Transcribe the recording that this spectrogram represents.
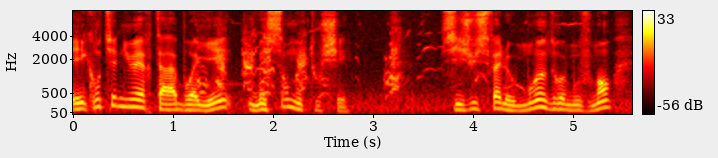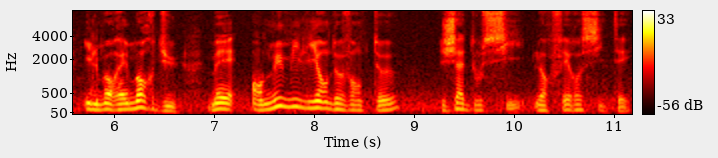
et continuèrent à aboyer, mais sans me toucher. Si j'eusse fait le moindre mouvement, ils m'auraient mordu, mais en m'humiliant devant eux, j'adoucis leur férocité.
